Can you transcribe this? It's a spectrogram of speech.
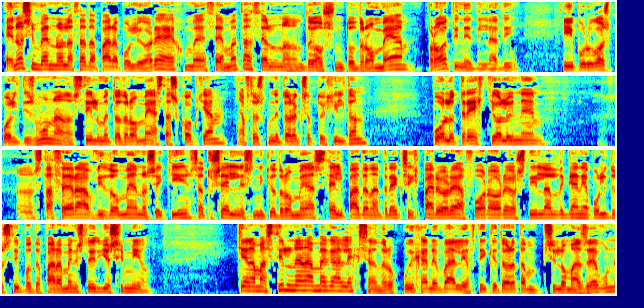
Ενώ συμβαίνουν όλα αυτά τα πάρα πολύ ωραία, έχουμε θέματα. Θέλουν να δώσουν το δρομέα. Πρότεινε δηλαδή η Υπουργός Πολιτισμού να στείλουμε το δρομέα στα Σκόπια, αυτός που είναι τώρα έξω από το Χίλτον, που όλο τρέχει και όλο είναι ε, σταθερά βιδωμένος εκεί. Σαν τους Έλληνες είναι και ο δρομέας. Θέλει πάντα να τρέξει, έχει πάρει ωραία φόρα, ωραίο στυλ, αλλά δεν κάνει απολύτως τίποτα. Παραμένει στο ίδιο σημείο. Και να μας στείλουν ένα Μέγα Αλέξανδρο που είχαν βάλει αυτοί και τώρα τα ψιλομαζεύουν.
